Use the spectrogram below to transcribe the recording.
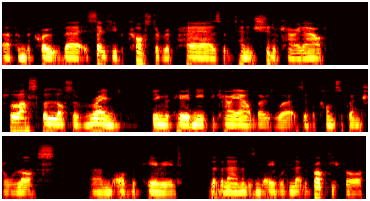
uh, from the quote there, essentially the cost of repairs that the tenant should have carried out, plus the loss of rent during the period needed to carry out those works of a consequential loss um, of the period that the landlord isn't able to let the property for.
